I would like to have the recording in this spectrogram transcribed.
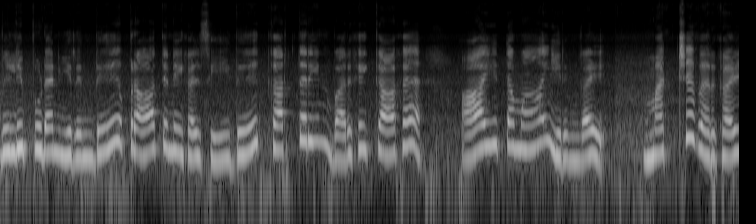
விழிப்புடன் இருந்து பிரார்த்தனைகள் செய்து கர்த்தரின் வருகைக்காக ஆயத்தமாயிருங்கள். மற்றவர்கள்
